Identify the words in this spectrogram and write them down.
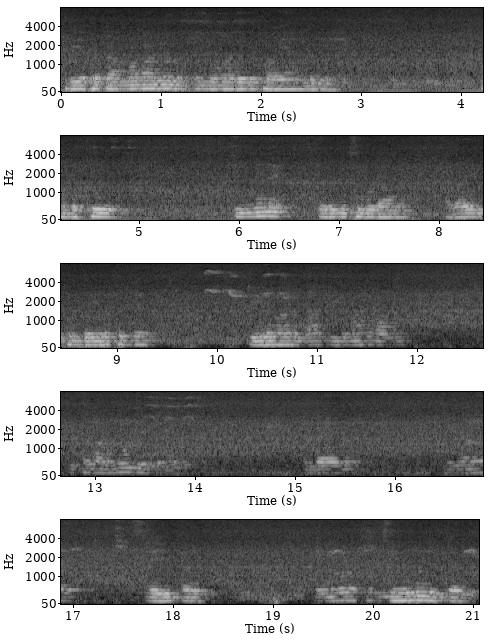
പ്രിയപ്പെട്ട അമ്മമാരോടും അമ്മമാരോടും പറയാനുള്ളത് നമുക്ക് ഇങ്ങനെ ഒരുമിച്ച് കൂടാനും അതായിരിക്കും ദൈവത്തിന്റെ തീരുമാനം ആ തീരുമാനമാണ്. ഇപ്പോൾ നടന്നുകൊണ്ടിരിക്കുന്നത്. എന്തായാലും നിങ്ങളെ സ്നേഹിക്കാനും നിങ്ങളോടൊപ്പം ചേർന്ന് നിൽക്കാനും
